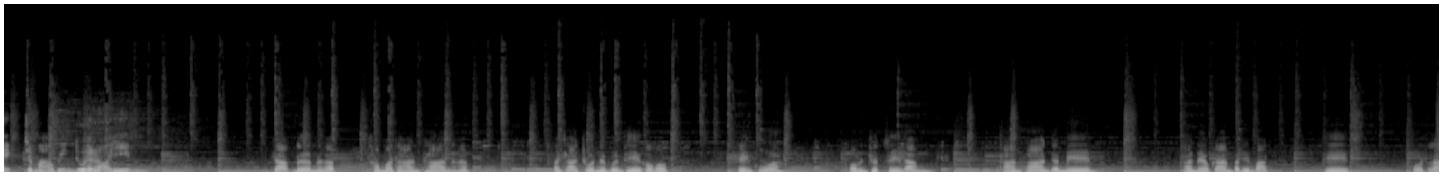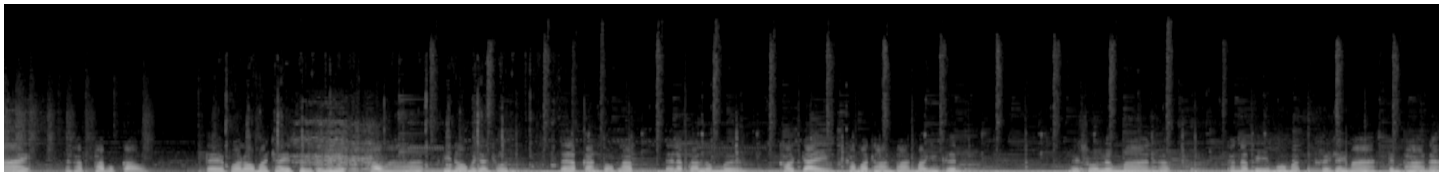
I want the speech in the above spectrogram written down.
ด็กๆ จะมาวิ่งด้วยรอยยิ้ม จากเดิมนะครับคำว่าทหารพรานนะครับ ประชาชนในพื้นที่เขาก็เกรงกลัว เพราะเป็นชุดสีดำ ทหารพานจะมีแนวการปฏิบัติที่โหดร้ายนะครับ ภาพเก่า แต่พอเรามาใช้สื่อตัวนี้เข้าหาพี่น้องประชาชน ได้รับการตอบรับ ได้รับการร่วมมือ เข้าใจคำว่าทหารพานมากยิ่งขึ้น ในส่วนเรื่องม้านะครับท่านนบีมูฮัมมัดเคยใช้ม้าเป็นพาหนะ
